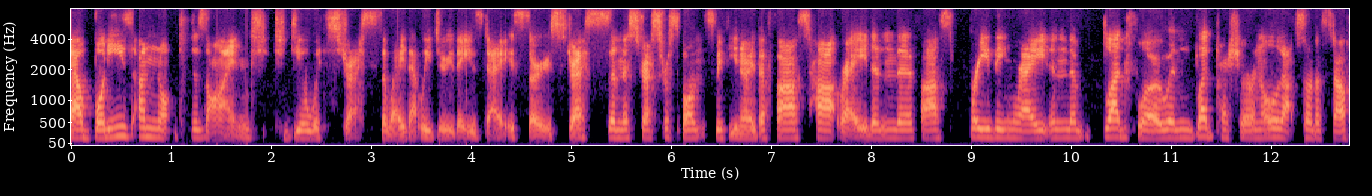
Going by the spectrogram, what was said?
our bodies are not designed to deal with stress the way that we do these days. So stress and the stress response with you know the fast heart rate and the fast breathing rate and the blood flow and blood pressure and all of that sort of stuff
